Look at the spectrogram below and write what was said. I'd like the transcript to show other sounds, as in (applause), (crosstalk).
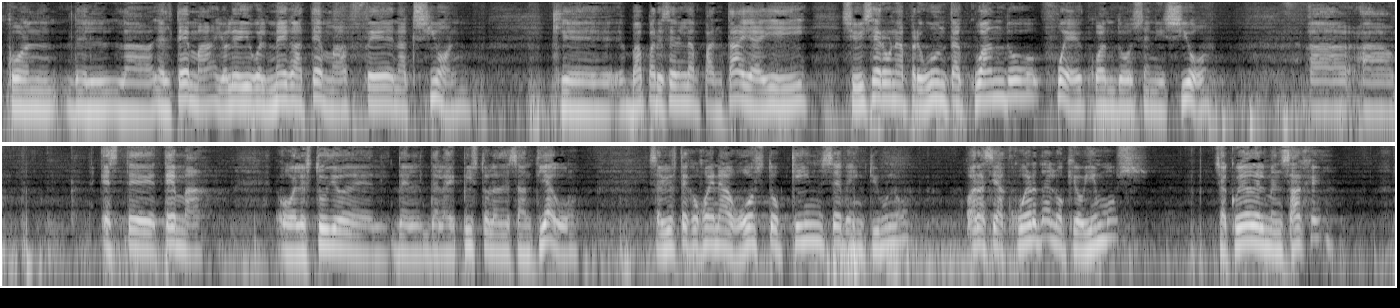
con el, tema, yo le digo el mega tema, fe en acción que va a aparecer en la pantalla y si yo hiciera una pregunta, ¿cuándo fue cuando se inició este tema o el estudio de, de, de, la epístola de Santiago? ¿Sabía usted que fue en agosto 15, 21? Ahora, ¿se acuerda lo que oímos? ¿Se acuerda del mensaje?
